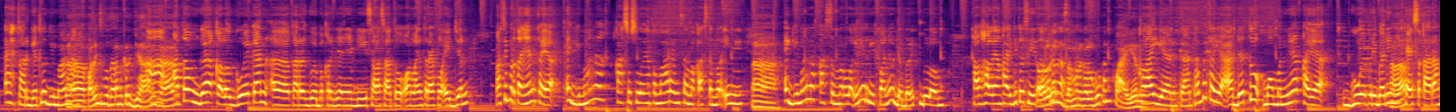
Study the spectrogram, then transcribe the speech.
eh target lo gimana Nah, paling seputaran kerjaan Ah, kan. atau enggak kalau gue kan eh, karena gue bekerjanya di salah satu online travel agent pasti pertanyaan kayak eh gimana kasus lo yang kemarin sama customer ini Nah, eh gimana customer lo ini refundnya udah balik belum hal-hal yang kayak gitu sih kalau kan customer, kalau gue kan klien. klien kan tapi kayak ada tuh momennya kayak gue pribadi nih kayak sekarang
